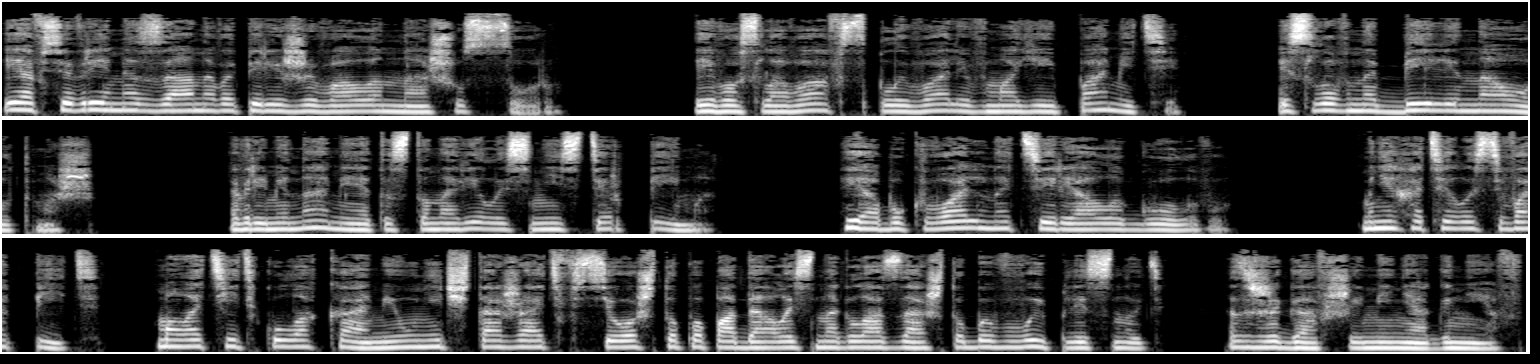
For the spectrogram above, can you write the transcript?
Я все время заново переживала нашу ссору. Его слова всплывали в моей памяти и словно били наотмашь. Временами это становилось нестерпимо. Я буквально теряла голову. Мне хотелось вопить, молотить кулаками, уничтожать все, что попадалось на глаза, чтобы выплеснуть сжигавший меня гнев.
